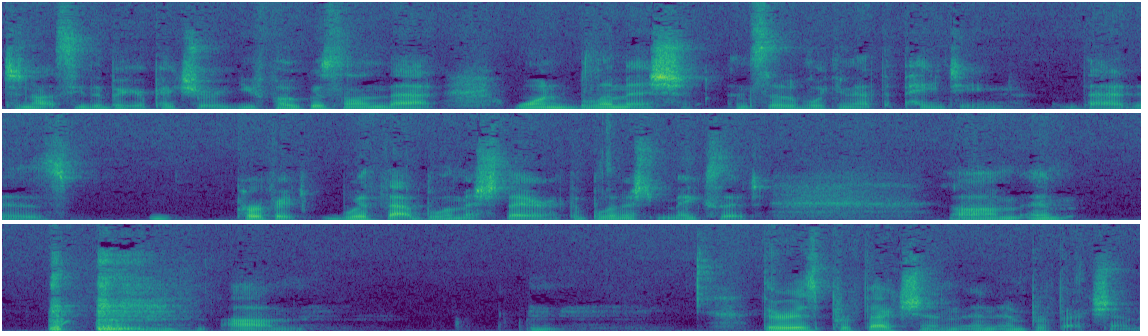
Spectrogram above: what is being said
to not see the bigger picture. You focus on that one blemish instead of looking at the painting that is perfect with that blemish there. The blemish makes it. Um, and um, there is perfection and imperfection.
